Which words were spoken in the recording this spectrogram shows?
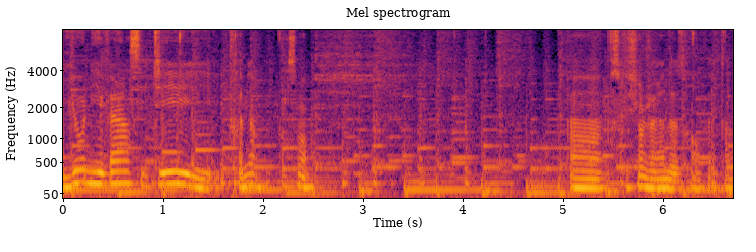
University. Très bien, forcément. Euh, parce que sinon, j'ai rien d'autre en fait. hein.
